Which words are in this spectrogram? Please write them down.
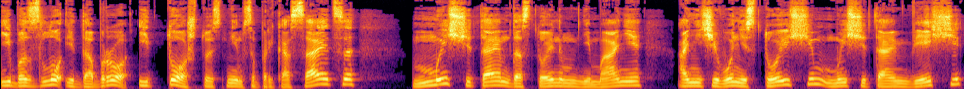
Ибо зло и добро, и то, что с ним соприкасается, мы считаем достойным внимания, а ничего не стоящим мы считаем вещи,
